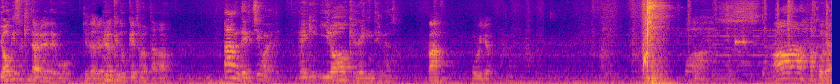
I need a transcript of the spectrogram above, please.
여기서 기다려야 되고 기다려야 이렇게 높게 들었다가 빵 내리 찍어야 돼. 레깅 이렇게 레깅 되면서. 빵. 오히려. 와. 아 핫볼이야?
